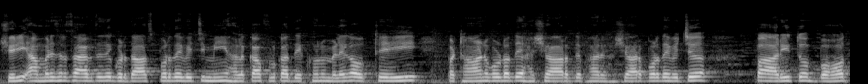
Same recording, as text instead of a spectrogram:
ਸ਼੍ਰੀ ਅੰਮ੍ਰਿਤਸਰ ਸਾਹਿਬ ਤੇ ਗੁਰਦਾਸਪੁਰ ਦੇ ਵਿੱਚ ਮੀਂਹ ਹਲਕਾ ਫੁਲਕਾ ਦੇਖਣ ਨੂੰ ਮਿਲੇਗਾ। ਉੱਥੇ ਹੀ ਪਠਾਨਕੋਟ ਅਤੇ ਹੁਸ਼ਿਆਰ ਦੇ ਹੁਸ਼ਿਆਰਪੁਰ ਦੇ ਵਿੱਚ ਭਾਰੀ ਤੋਂ ਬਹੁਤ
